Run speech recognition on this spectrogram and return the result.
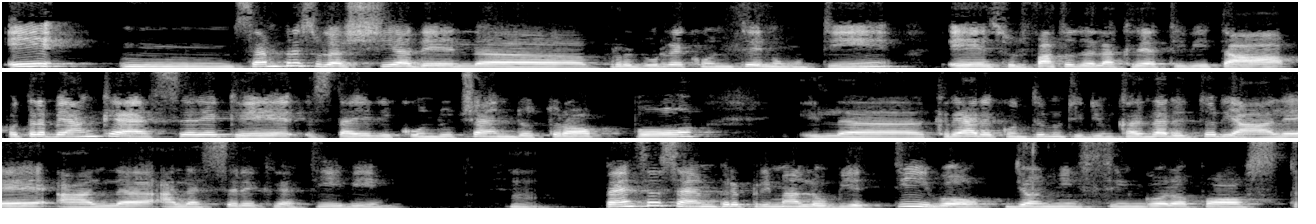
E mh, sempre sulla scia del uh, produrre contenuti e sul fatto della creatività, potrebbe anche essere che stai riconducendo troppo il uh, creare contenuti di un calendario editoriale al, all'essere creativi. Mm. Pensa sempre prima all'obiettivo di ogni singolo post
